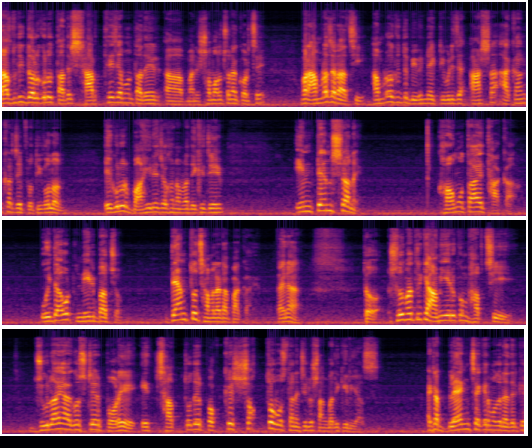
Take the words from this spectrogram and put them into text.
রাজনৈতিক দলগুলো তাদের স্বার্থে যেমন তাদের মানে সমালোচনা করছে, আবার আমরা যারা আছি, আমরাও কিন্তু বিভিন্ন অ্যাক্টিভিটিজে আশা, আকাঙ্ক্ষার যে প্রতিফলন, এগুলোর বাহিরে যখন আমরা দেখি যে ইন্টেনশনে ক্ষমতায় থাকা উইদাউট নির্বাচন দেন তো ঝামেলাটা পাকায়, তাই না? তো শুধুমাত্র কি আমি এরকম ভাবছি? জুলাই আগস্টের পরে এই ছাত্রদের পক্ষে শক্ত অবস্থানে ছিল সাংবাদিক ইলিয়াস। একটা ব্ল্যাঙ্ক চেকের মতন এদেরকে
